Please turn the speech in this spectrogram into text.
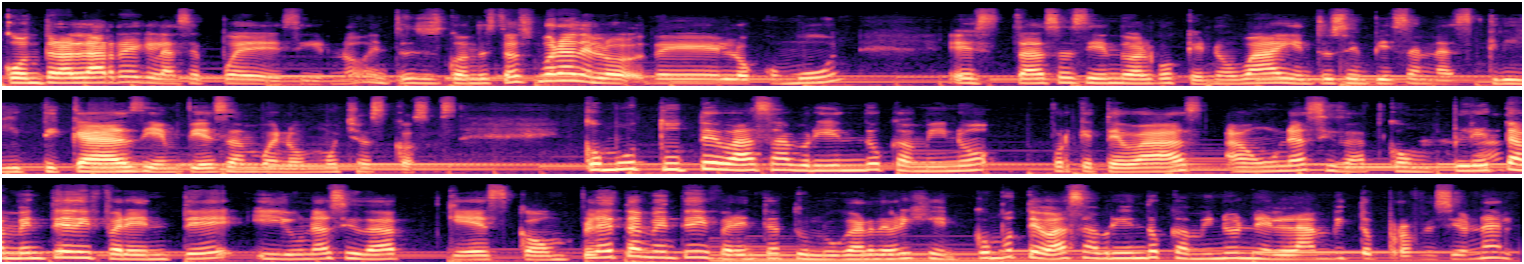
contra la regla, se puede decir, ¿no? Entonces, cuando estás fuera de lo, de lo común, estás haciendo algo que no va y entonces empiezan las críticas y empiezan, bueno, muchas cosas cómo tú te vas abriendo camino porque te vas a una ciudad completamente diferente y una ciudad que es completamente diferente a tu lugar de origen. ¿Cómo te vas abriendo camino en el ámbito profesional?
